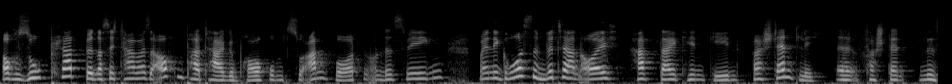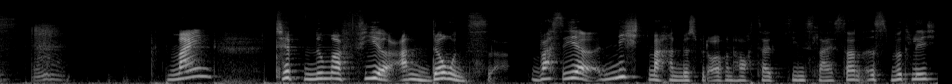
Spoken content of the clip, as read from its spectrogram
auch so platt bin, dass ich teilweise auch ein paar Tage brauche, um zu antworten. Und deswegen meine große Bitte an euch, habt dein Kind gehen verständlich, äh, Verständnis. Mein Tipp Nummer 4 an Don'ts, was ihr nicht machen müsst mit euren Hochzeitsdienstleistern, ist wirklich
